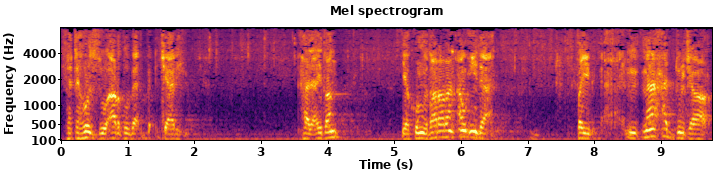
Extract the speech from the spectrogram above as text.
فتهز أرض جاره. هذا أيضا يكون ضررا أو إيذاء طيب ما حد الجار؟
